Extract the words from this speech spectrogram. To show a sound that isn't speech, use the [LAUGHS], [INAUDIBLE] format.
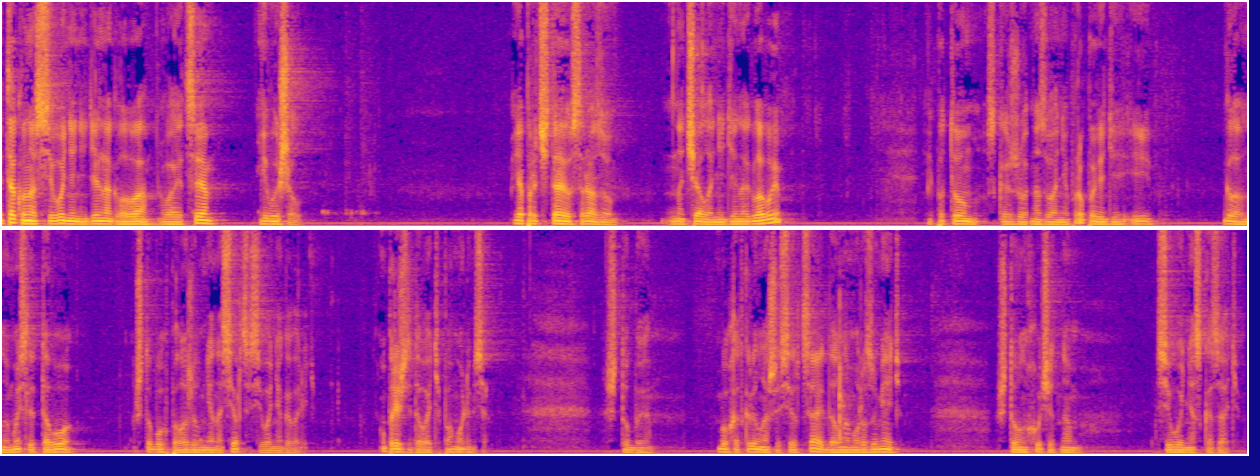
Итак, у нас сегодня недельная глава в АЭЦ и вышел. Я прочитаю сразу начало недельной главы, и потом скажу название проповеди и главную мысль того, что Бог положил мне на сердце сегодня говорить. Ну, прежде давайте помолимся, чтобы Бог открыл наши сердца и дал нам уразуметь, что Он хочет нам сегодня сказать.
